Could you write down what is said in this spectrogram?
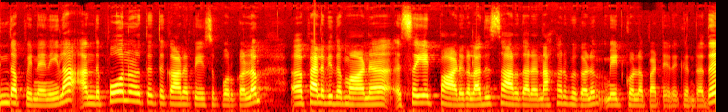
இந்த பின்னணியில் அந்த போர் நிறுத்தத்துக்கான பேசு பொருட்களும் பலவிதமான செயற்பாடுகள் அது சார்ந்தான நகர்வுகளும் மேற்கொள்ளப்பட்டிருக்கின்றது.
